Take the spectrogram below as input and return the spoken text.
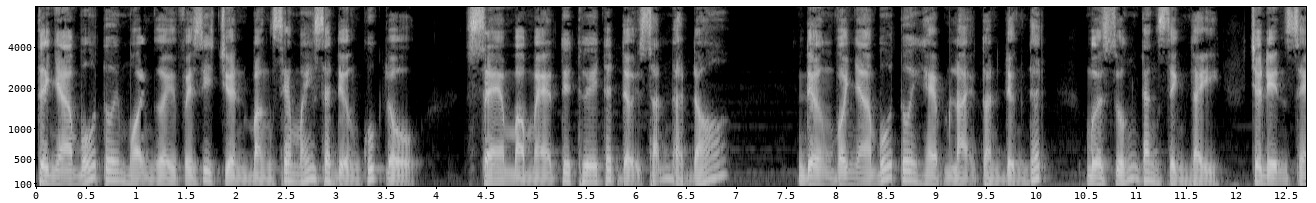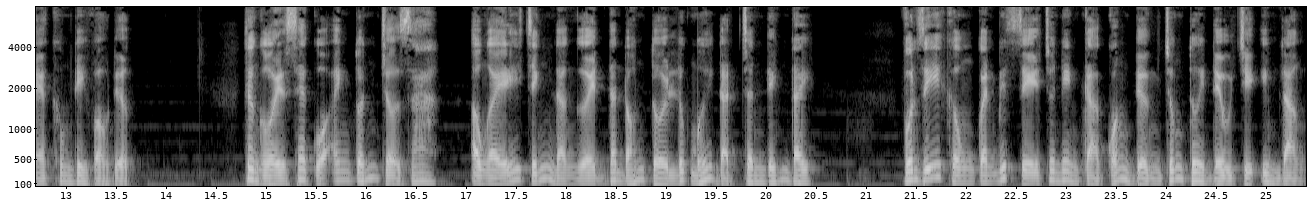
Từ nhà bố tôi mọi người phải di chuyển bằng xe máy ra đường quốc lộ. Xe mà mẹ tôi thuê đã đợi sẵn ở đó. Đường vào nhà bố tôi hẹp lại toàn đường đất, mưa xuống đang sình lầy, cho nên xe không đi vào được. Tôi ngồi xe của anh Tuấn trở ra, ông ấy chính là người đã đón tôi lúc mới đặt chân đến đây. Vốn dĩ không quen biết gì cho nên cả quãng đường chúng tôi đều chỉ im lặng.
